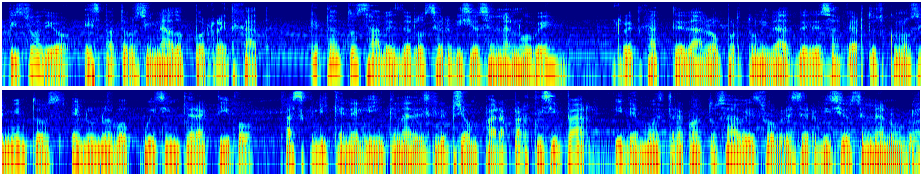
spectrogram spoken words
episodio es patrocinado por Red Hat. ¿Qué tanto sabes de los servicios en la nube? Red Hat te da la oportunidad de desafiar tus conocimientos en un nuevo quiz interactivo. Haz clic en el link en la descripción para participar y demuestra cuánto sabes sobre servicios en la nube.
